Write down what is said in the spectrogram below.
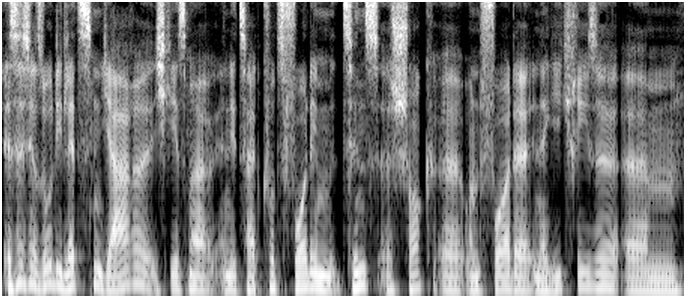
Es ist ja so, die letzten Jahre, ich gehe jetzt mal in die Zeit kurz vor dem Zinsschock äh, und vor der Energiekrise, ähm,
